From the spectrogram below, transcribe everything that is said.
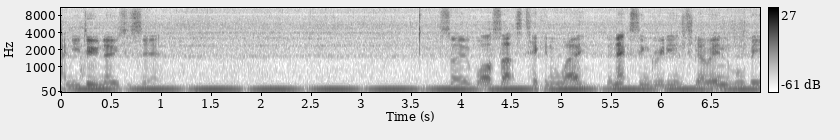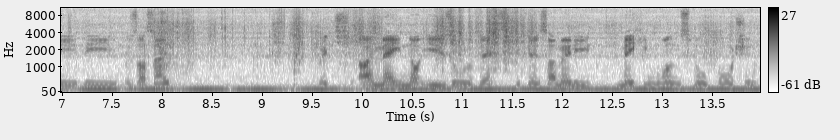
and you do notice it. So whilst that's ticking away, the next ingredient to go in will be the risotto, which I may not use all of this because I'm only making one small portion.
